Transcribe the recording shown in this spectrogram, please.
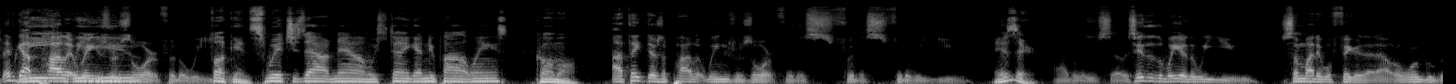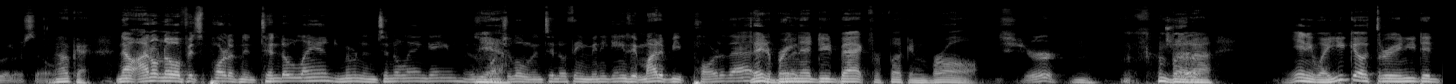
They've got Wii- Pilot Wii Wings U, Resort for the Wii. Fucking Switch is out now, and we still ain't got new Pilotwings. Come on, I think there's a Pilotwings Resort for this for this for the Wii U. is there? I believe so. It's either the Wii or the Wii U. Somebody will figure that out, or we'll Google it ourselves. Okay. Now I don't know if it's part of Nintendo Land. You remember the Nintendo Land game? There's a Yeah. bunch of little Nintendo themed mini games. It might be part of that. They had to bring but- that dude back for fucking Brawl. Sure. but Sure. uh anyway, you go through and you did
